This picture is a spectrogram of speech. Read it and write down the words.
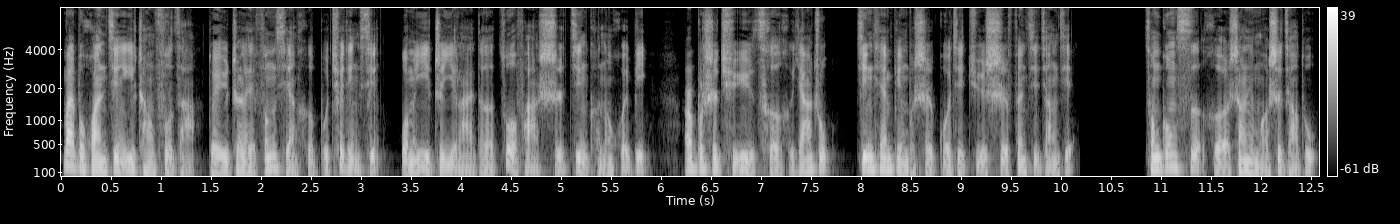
外部环境异常复杂，对于这类风险和不确定性，我们一直以来的做法是尽可能回避。而不是去预测和压注。今天并不是国际局势分析讲解。从公司和商业模式角度，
